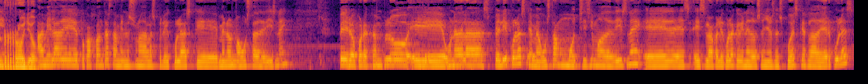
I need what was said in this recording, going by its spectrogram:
un rollo. A mí la de Pocahontas también es una de las películas que menos me gusta de Disney. Pero, por ejemplo, eh, una de las películas que me gusta muchísimo de Disney es, es la película que viene dos años después, que es la de Hércules.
